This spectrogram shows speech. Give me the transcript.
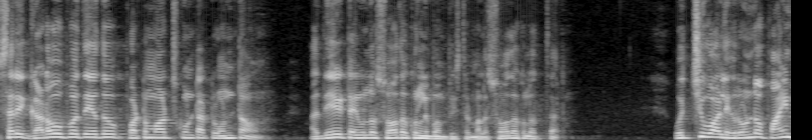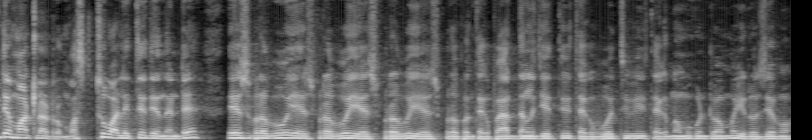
సరే గడవపోతే ఏదో పొట్ట మార్చుకుంటూ అటు ఉంటాం. అదే టైంలో శోధకుల్ని పంపిస్తాడు మళ్ళీ శోధకులు వస్తారు. వచ్చి వాళ్ళకి రెండో పాయింటే మాట్లాడరు. ఫస్ట్ వాళ్ళు ఎత్తేది ఏంటంటే యేసు ప్రభు యేసు ప్రభు యేసు ప్రభు యేసు ప్రభు అని తెగ ప్రార్థనలు చేతివి తెగ పోతివి తెగ నమ్ముకుంటామమ్మా ఈరోజేమో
